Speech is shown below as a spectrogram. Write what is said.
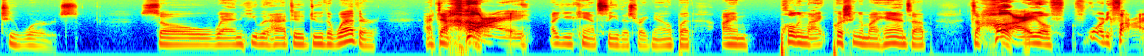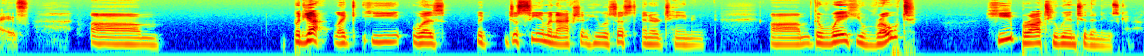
to words. So when he would had to do the weather, had to high. You can't see this right now, but I'm pulling my pushing my hands up. It's a high of 45. Um but yeah, like he was like just see him in action, he was just entertaining. Um the way he wrote, he brought you into the newscast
